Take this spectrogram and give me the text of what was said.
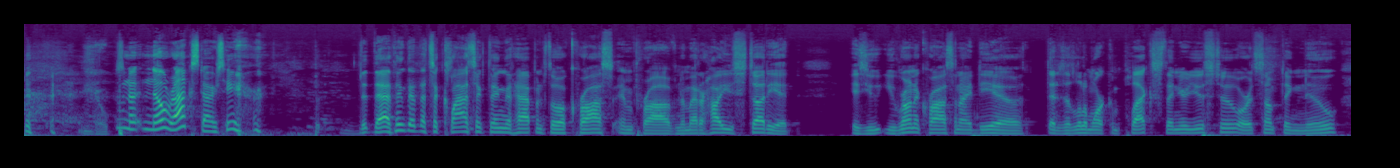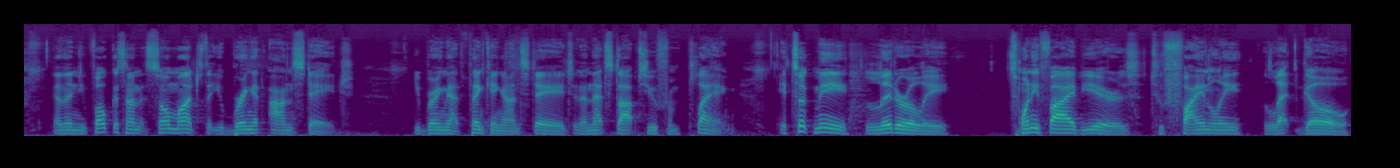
There's no, no rock stars here. Th- that- I think that that's a classic thing that happens though across improv. No matter how you study it, is you you run across an idea that is a little more complex than you're used to, or it's something new, and then you focus on it so much that you bring it on stage. You bring that thinking on stage, and then that stops you from playing. It took me literally 25 years to finally let go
